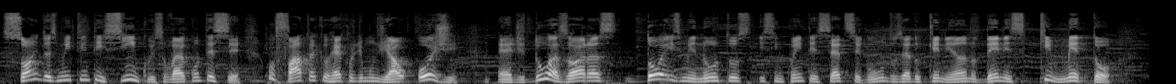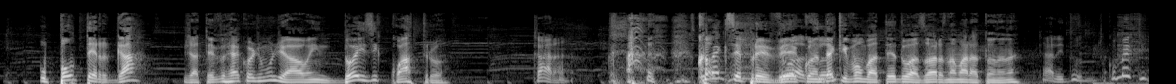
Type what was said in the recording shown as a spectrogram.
só em 2035 isso vai acontecer. O fato é que o recorde mundial hoje é de 2 horas, 2 minutos e 57 segundos, é do keniano Denis Kimeto. O Poltergar já teve o recorde mundial, em 2 e 4. Cara, Como é que você prevê quando horas. é que vão bater duas horas na maratona, né? cara, e tu- como é que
